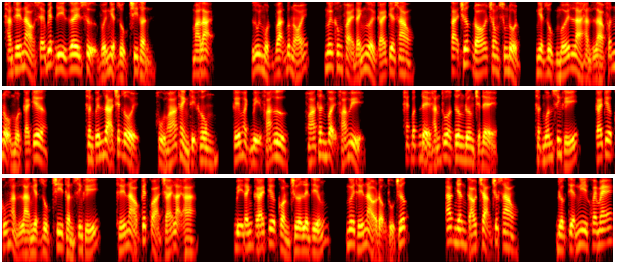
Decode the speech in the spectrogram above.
Hắn thế nào sẽ biết đi gây sự với nghiệt dục chi thần? Mà lại, lui một vạn bước nói, ngươi không phải đánh người cái kia sao? Tại trước đó trong xung đột, nghiệt dục mới là hẳn là phẫn nộ một cái kia. Thần quyến giả chết rồi, hủ hóa thành thị không, kế hoạch bị phá hư, hóa thân vậy phá hủy. Hẹn bật để hắn thua tương đương triệt để. Thật muốn sinh khí, cái kia cũng hẳn là nghiệt dục chi thần sinh khí, thế nào kết quả trái lại a bị đánh cái kia còn chưa lên tiếng, ngươi thế nào động thủ trước? Ác nhân cáo trạng trước sao? Được tiện nghi khoe mẽ.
